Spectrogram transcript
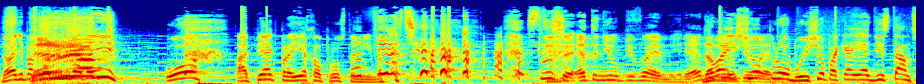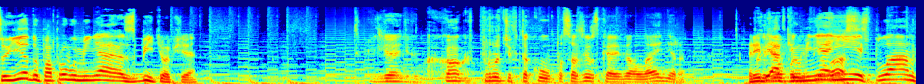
Давайте посмотрим, Вперед! ребята, и... О, опять проехал просто мимо. Опять? Слушай, это неубиваемый, реально Давай еще пробуй, еще пока я дистанцию еду, попробуй меня сбить вообще. Глянь, как против такого пассажирского авиалайнера. Ребятки, у меня БелАЗ. есть план,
